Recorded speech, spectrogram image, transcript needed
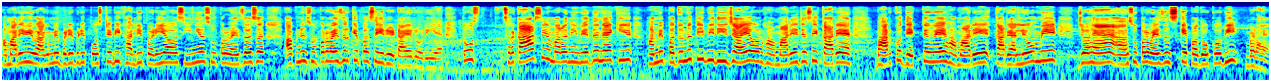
हमारे विभाग में बड़ी बड़ी पोस्टें भी खाली पड़ी है और सीनियर सुपरवाइजर्स अपने सुपरवाइज़र के पास से ही रिटायर हो रही है। तो सरकार से हमारा निवेदन है कि हमें पदोन्नति भी दी जाए और हमारे जैसे कार्य भार को देखते हुए हमारे कार्यालयों में जो है सुपरवाइजर्स के पदों को भी बढ़ाया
